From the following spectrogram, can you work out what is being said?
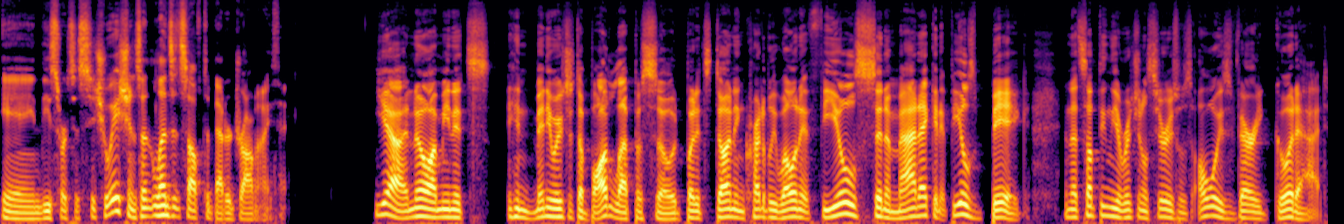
in these sorts of situations and lends itself to better drama, I think. Yeah, no, I mean it's in many ways just a bottle episode, but it's done incredibly well and it feels cinematic and it feels big. And that's something the original series was always very good at.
